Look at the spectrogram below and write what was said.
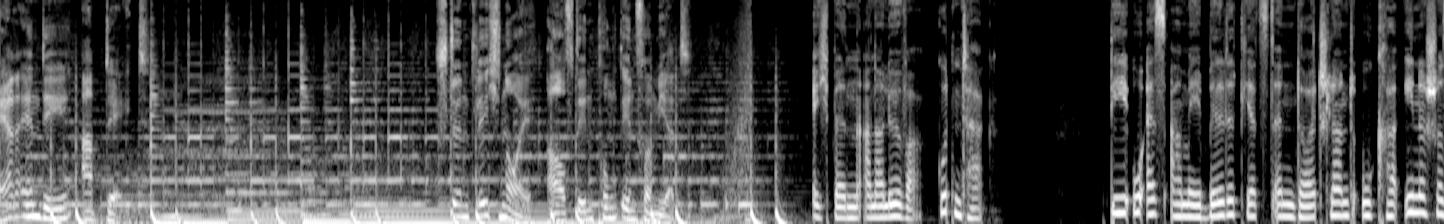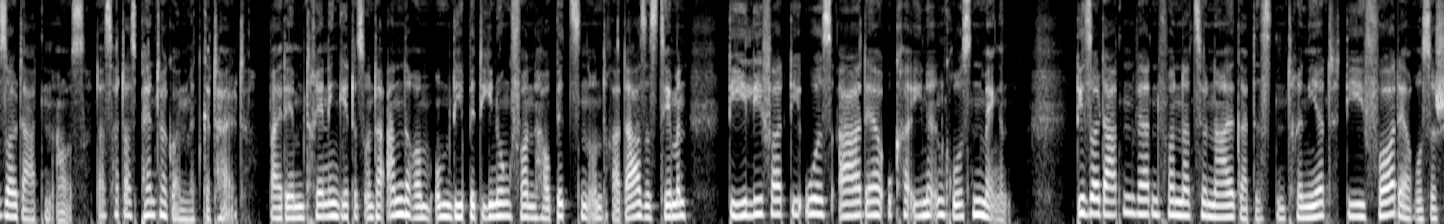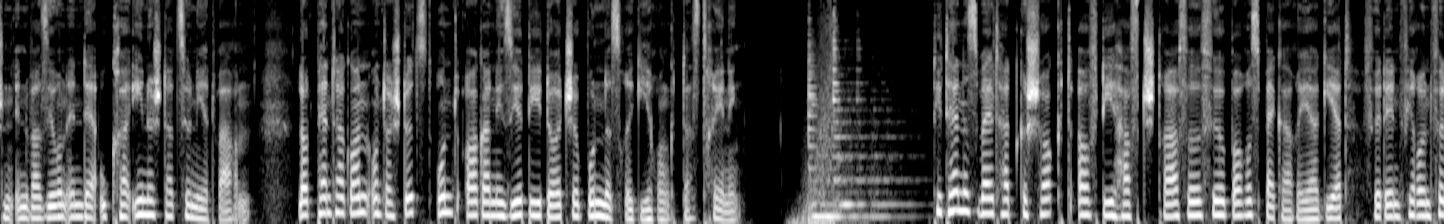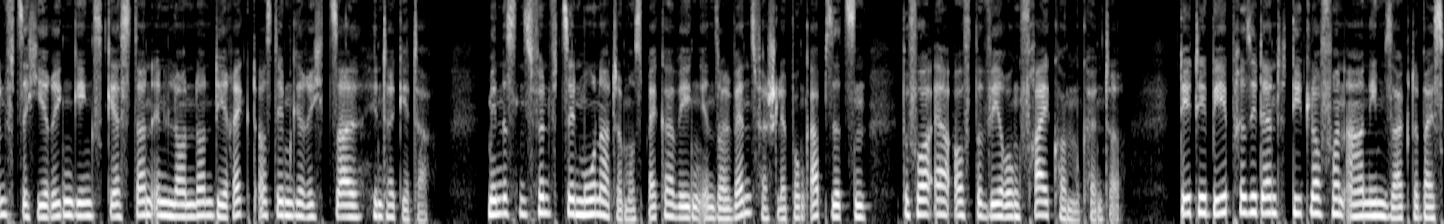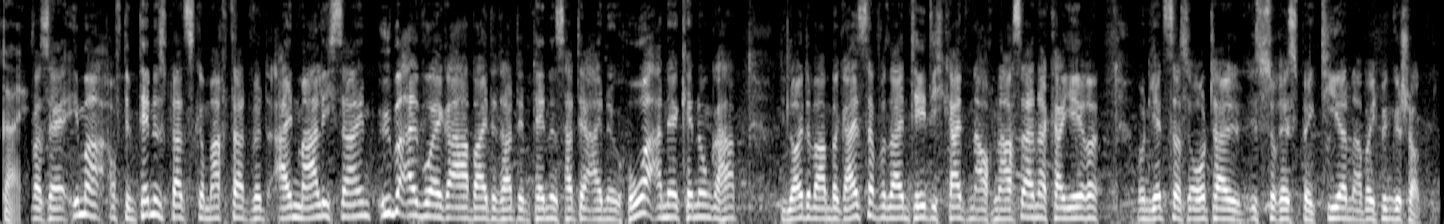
RND Update. Stündlich neu. Auf den Punkt informiert. Ich bin Anna Löwer. Guten Tag. Die US-Armee bildet jetzt in Deutschland ukrainische Soldaten aus. Das hat das Pentagon mitgeteilt. Bei dem Training geht es unter anderem um die Bedienung von Haubitzen und Radarsystemen. Die liefert die USA der Ukraine in großen Mengen. Die Soldaten werden von Nationalgardisten trainiert, die vor der russischen Invasion in der Ukraine stationiert waren. Laut Pentagon unterstützt und organisiert die deutsche Bundesregierung das Training. Die Tenniswelt hat geschockt auf die Haftstrafe für Boris Becker reagiert. Für den 54-Jährigen ging es gestern in London direkt aus dem Gerichtssaal hinter Gitter. Mindestens 15 Monate muss Becker wegen Insolvenzverschleppung absitzen, bevor er auf Bewährung freikommen könnte. DTB-Präsident Dietloff von Arnim sagte bei Sky. Was er immer auf dem Tennisplatz gemacht hat, wird einmalig sein. Überall, wo er gearbeitet hat im Tennis, hat er eine hohe Anerkennung gehabt. Die Leute waren begeistert von seinen Tätigkeiten, auch nach seiner Karriere. Und jetzt das Urteil ist zu respektieren, aber ich bin geschockt.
